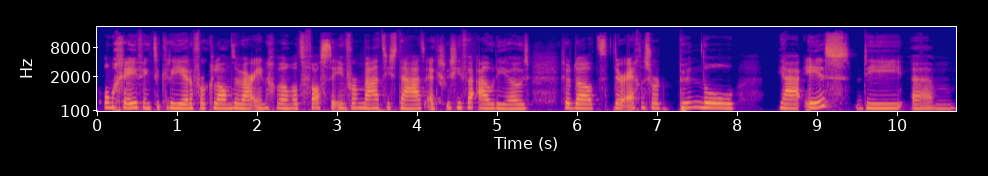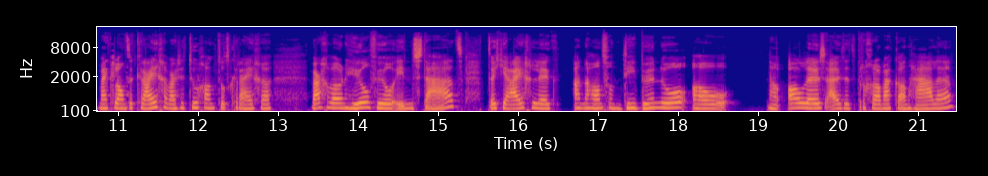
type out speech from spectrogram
omgeving te creëren voor klanten waarin gewoon wat vaste informatie staat, exclusieve audio's, zodat er echt een soort bundel ja, is die um, mijn klanten krijgen, waar ze toegang tot krijgen, waar gewoon heel veel in staat. Dat je eigenlijk aan de hand van die bundel al nou alles uit het programma kan halen.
